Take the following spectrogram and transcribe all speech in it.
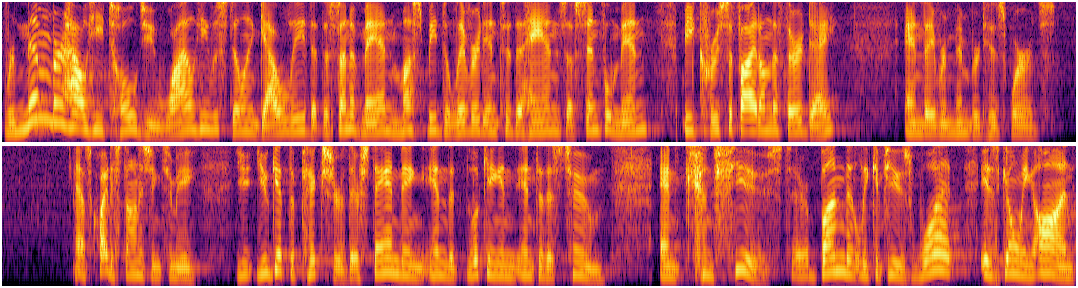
Remember how he told you while he was still in Galilee that the Son of Man must be delivered into the hands of sinful men, be crucified on the third day? And they remembered his words. That's quite astonishing to me. You, you get the picture. They're standing in the, looking in, into this tomb, and confused. They're abundantly confused. What is going on?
